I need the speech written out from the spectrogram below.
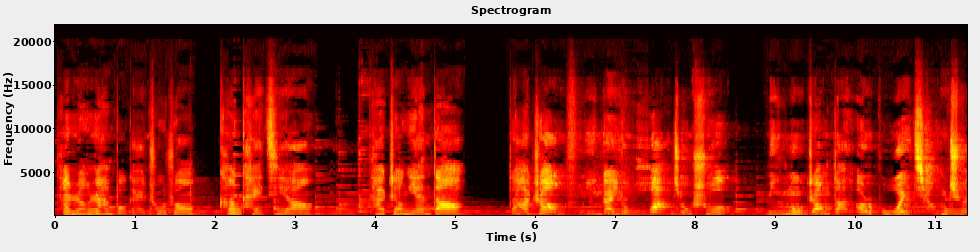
他仍然不改初衷，慷慨激昂。他正言道：“大丈夫应该有话就说，明目张胆而不畏强权，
